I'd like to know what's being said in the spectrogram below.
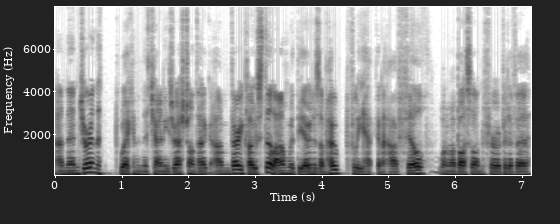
And then during the working in the Chinese restaurant, I, am very close, still am with the owners. I'm hopefully going to have Phil, one of my boss, on for a bit of a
